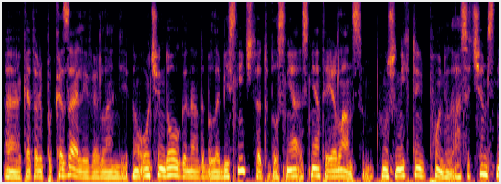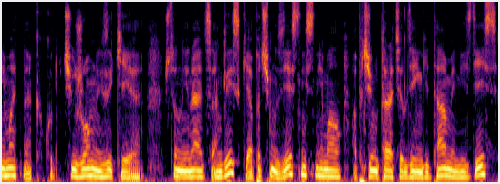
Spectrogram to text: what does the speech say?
э, которые показали в Ирландии. Но очень долго надо было объяснить, что это было сня, снято ирландцем, потому что никто не понял, а зачем снимать на каком-то чужом языке, что не нравится английский, а почему здесь не снимал, а почему тратил деньги там и не здесь.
